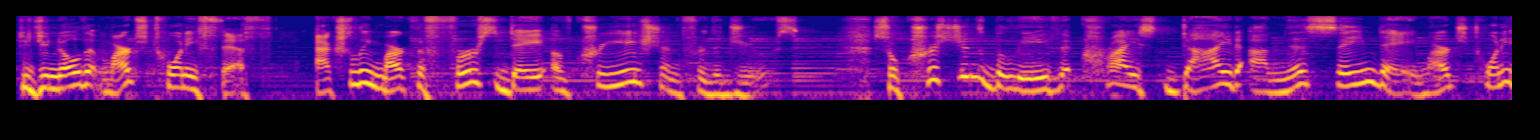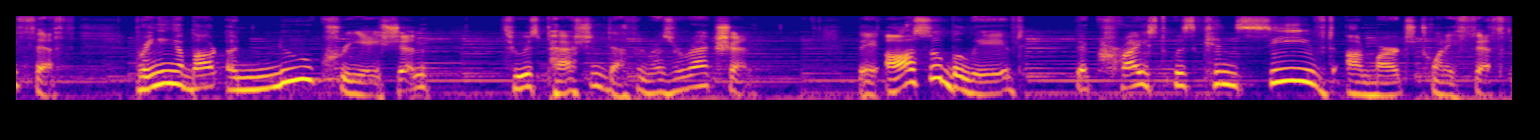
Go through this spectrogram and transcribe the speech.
Did you know that March 25th actually marked the first day of creation for the Jews? So Christians believe that Christ died on this same day, March 25th, bringing about a new creation through his passion, death, and resurrection. They also believed that Christ was conceived on March 25th,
